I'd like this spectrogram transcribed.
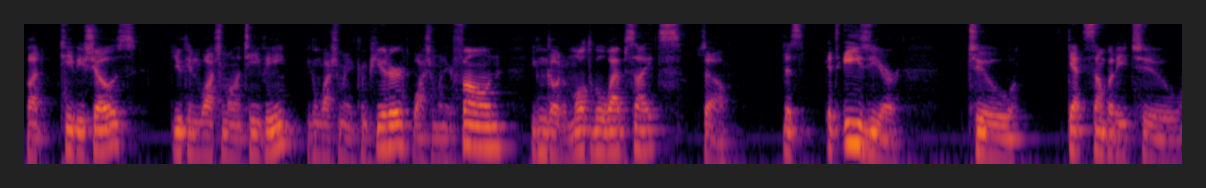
But TV shows, you can watch them on the TV, you can watch them on your computer, watch them on your phone, you can go to multiple websites. So this it's easier to get somebody to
